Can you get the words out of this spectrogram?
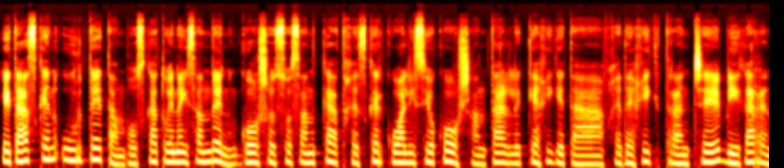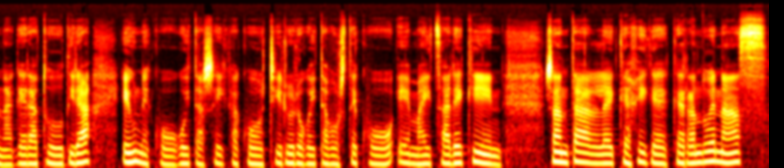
eta azken urteetan bozkatuena izan den gozo zozan kat jezker koalizioko Chantal Kegik eta Frederik Trantxe bigarrena geratu dira euneko goita seikako txirurogeita bosteko emaitzarekin. Chantal Kegik erranduenaz,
